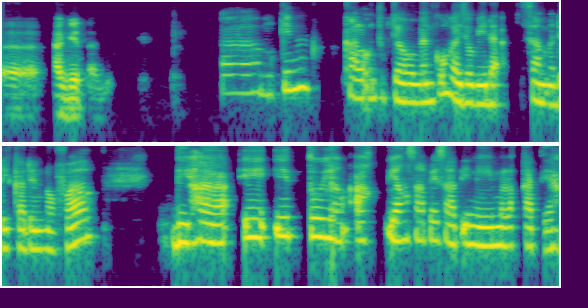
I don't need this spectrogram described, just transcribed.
uh, Agit. Uh, mungkin kalau untuk jawabanku nggak jauh beda sama Dika dan Novel. Di HI itu yang yang sampai saat ini melekat ya.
